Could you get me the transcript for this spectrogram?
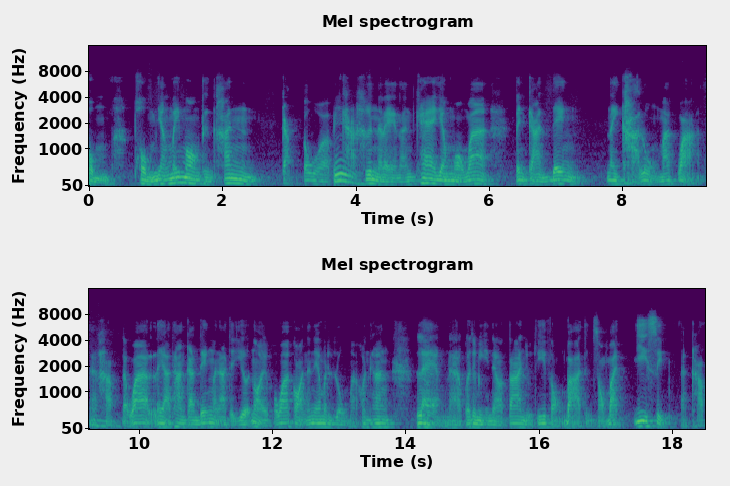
ผมผมยังไม่มองถึงขั้นกลับตัวเป็นขาขึ้นอะไรอย่างนั้น แค่ยังมองว่าเป็นการเด้ง ในขาลงมากกว่านะครับ แต่ว่าระยะทางการเด้งมันอาจจะเยอะหน่อย เพราะว่าก่อนหนั้นเนี่ยมันลงมาค่อนข้างแรงนะครับ ก็จะมีแนวต้านอยู่ที่ 2 บาทถึง 2 บาท 20 นะครับ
